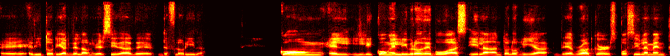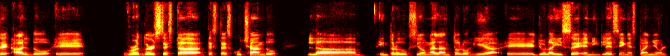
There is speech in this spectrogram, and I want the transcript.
eh, editorial de la Universidad de, Florida. Con el, con el, libro de Boas y la antología de Rutgers, posiblemente Aldo, eh, Rutgers te está, te está escuchando. La introducción a la antología eh, yo la hice en inglés y en español.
